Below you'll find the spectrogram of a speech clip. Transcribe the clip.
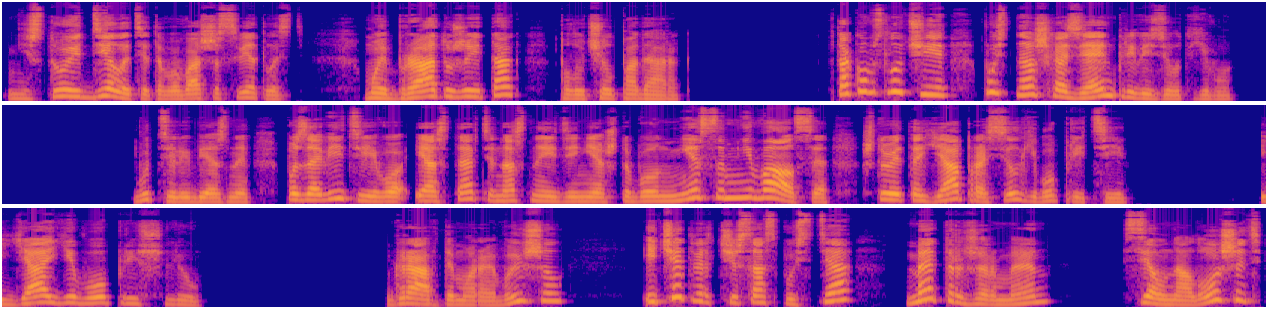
Не стоит делать этого, ваша светлость. Мой брат уже и так получил подарок. В таком случае пусть наш хозяин привезет его. Будьте любезны, позовите его и оставьте нас наедине, чтобы он не сомневался, что это я просил его прийти. Я его пришлю. Граф де Море вышел, и четверть часа спустя мэтр Жермен сел на лошадь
